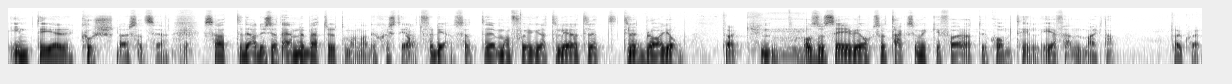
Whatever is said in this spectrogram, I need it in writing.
inte er kurs. Där, så att säga. Ja. Så att det hade sett ännu bättre ut om man hade justerat för det. Så att, eh, man får ju gratulera till ett, till ett bra jobb. Tack. Mm. Och så säger vi också tack så mycket för att du kom till EFN Marknad. Tack själv.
